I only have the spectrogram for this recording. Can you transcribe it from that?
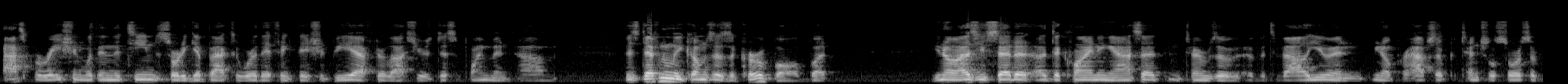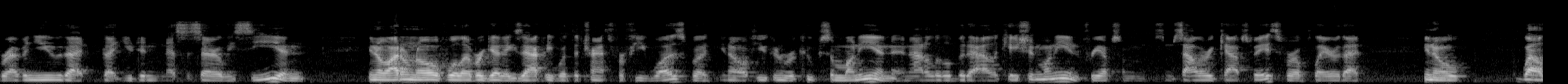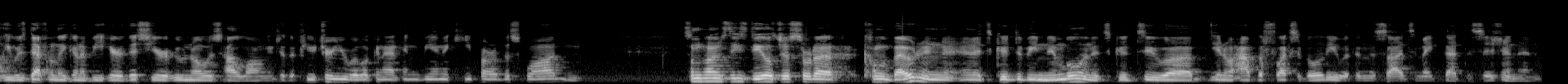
aspiration within the team to sort of get back to where they think they should be after last year's disappointment. Um, this definitely comes as a curveball, but you know, as you said, a, a declining asset in terms of, of, its value, and you know, perhaps a potential source of revenue that that you didn't necessarily see. And you know, I don't know if we'll ever get exactly what the transfer fee was, but you know, if you can recoup some money and, and add a little bit of allocation money and free up some some salary cap space for a player that, you know, while he was definitely going to be here this year, who knows how long into the future you were looking at him being a key part of the squad and sometimes these deals just sort of come about and, and it's good to be nimble and it's good to uh, you know have the flexibility within the side to make that decision. And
